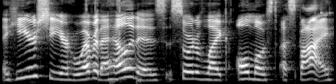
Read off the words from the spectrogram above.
that he or she or whoever the hell it is, sort of like almost a spy,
